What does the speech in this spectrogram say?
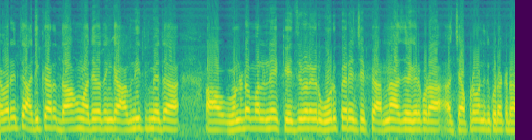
ఎవరైతే అధికార దాహం అదేవిధంగా అవినీతి మీద ఉండడం వల్లనే కేజ్రీవాల్ గారు ఓడిపోయారని చెప్పి అన్నా హజారే గారు కూడా చెప్పడం అనేది కూడా ఇక్కడ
